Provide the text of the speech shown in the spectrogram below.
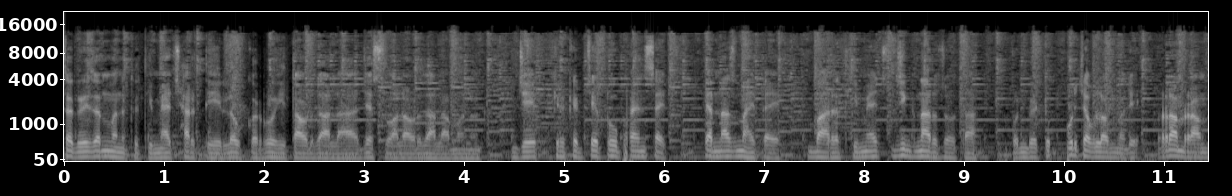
सगळेजण म्हणत होती मॅच हरते लवकर रोहित आउट झाला जसवाल आउट झाला म्हणून. जे क्रिकेटचे टू फॅन्स आहेत त्यांनाच माहीत आहे भारत ही मॅच जिंकणारच होता. पण भेटू पुढच्या ब्लॉगमध्ये राम राम.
